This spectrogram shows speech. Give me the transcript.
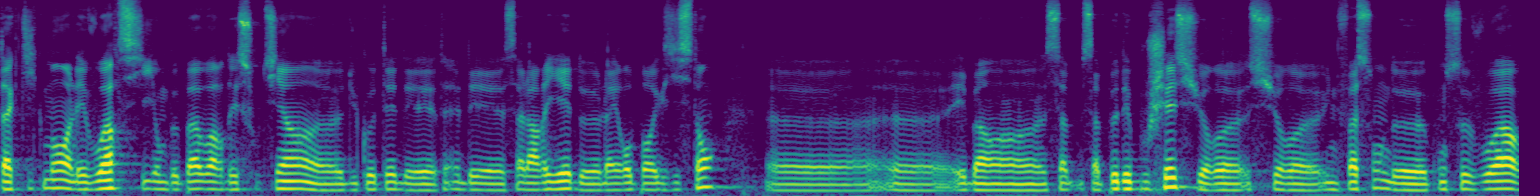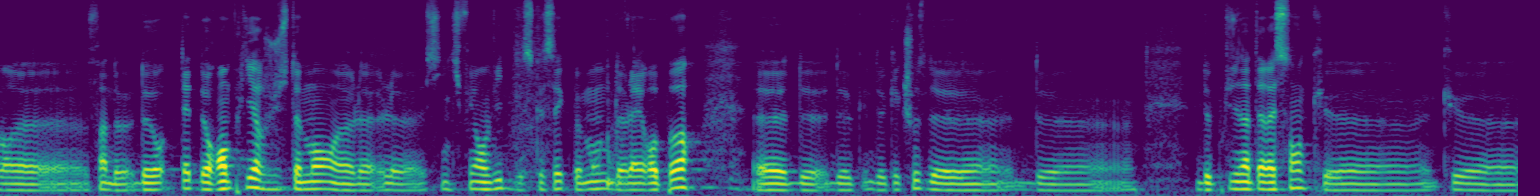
tactiquement aller voir si on ne peut pas avoir des soutiens du côté des salariés de l'aéroport existant. Euh, euh, et ben, ça, peut déboucher sur, sur une façon de concevoir, euh, enfin de, peut-être de remplir justement le, signifiant vide de ce que c'est que le monde de l'aéroport, de, quelque chose de, plus intéressant que,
